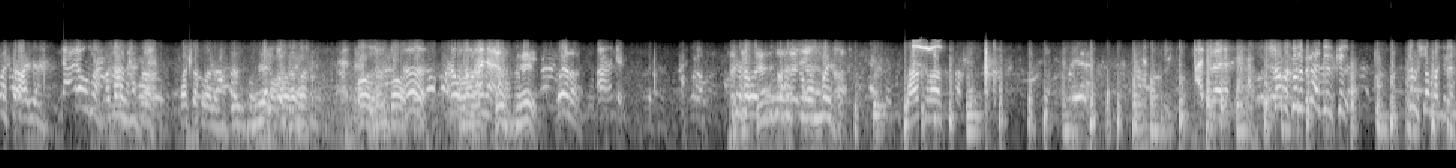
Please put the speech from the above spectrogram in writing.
أنا كرايه لا يومه واش أنا واش اخوانا روضة أنا وين خلاص ان شاء الله. كل بلادي الكل كل ان شاء الله كذا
